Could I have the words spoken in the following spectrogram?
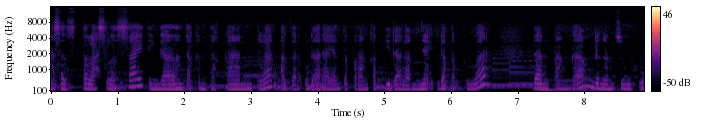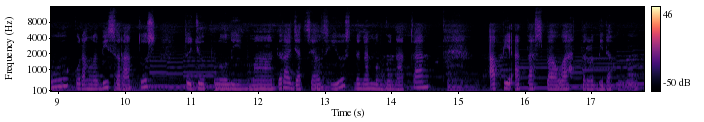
Nah setelah selesai tinggal hentak-hentakan pelan agar udara yang terperangkap di dalamnya itu dapat keluar dan panggang dengan suhu kurang lebih 175 derajat celcius dengan menggunakan api atas bawah terlebih dahulu.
